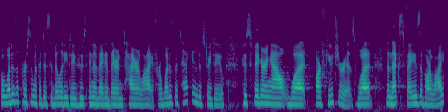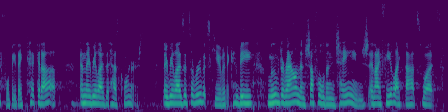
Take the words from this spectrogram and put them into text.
But what does a person with a disability do who's innovated their entire life? Or what does the tech industry do who's figuring out what our future is, what the next phase of our life will be? They pick it up and they realize it has corners. They realize it's a Rubik's Cube and it can be moved around and shuffled and changed. And I feel like that's what's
